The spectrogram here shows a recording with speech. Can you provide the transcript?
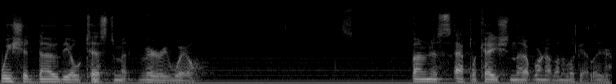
We should know the Old Testament very well. Bonus application that we're not going to look at later.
